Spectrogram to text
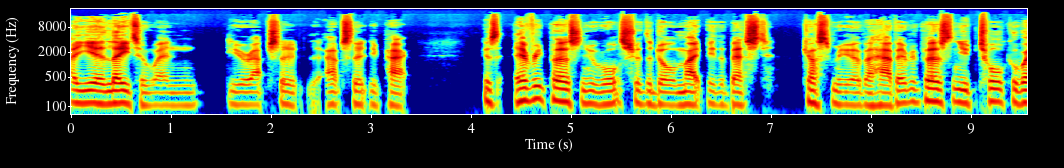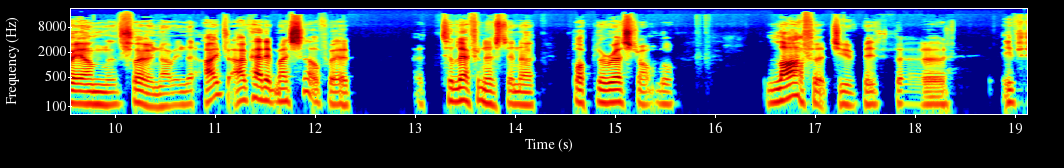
a year later when you're absolutely absolutely packed? Because every person who walks through the door might be the best customer you ever have. Every person you talk away on the phone. I mean, I've I've had it myself where a telephonist in a popular restaurant will laugh at you if, uh, if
